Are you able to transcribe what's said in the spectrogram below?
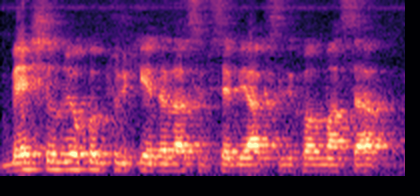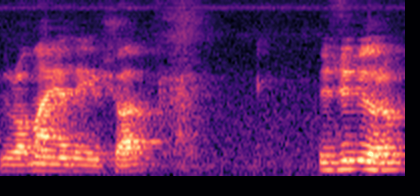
5 yıl yokum Türkiye'de nasipse bir aksilik olmazsa Romanya'dayım şu an. Üzülüyorum.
